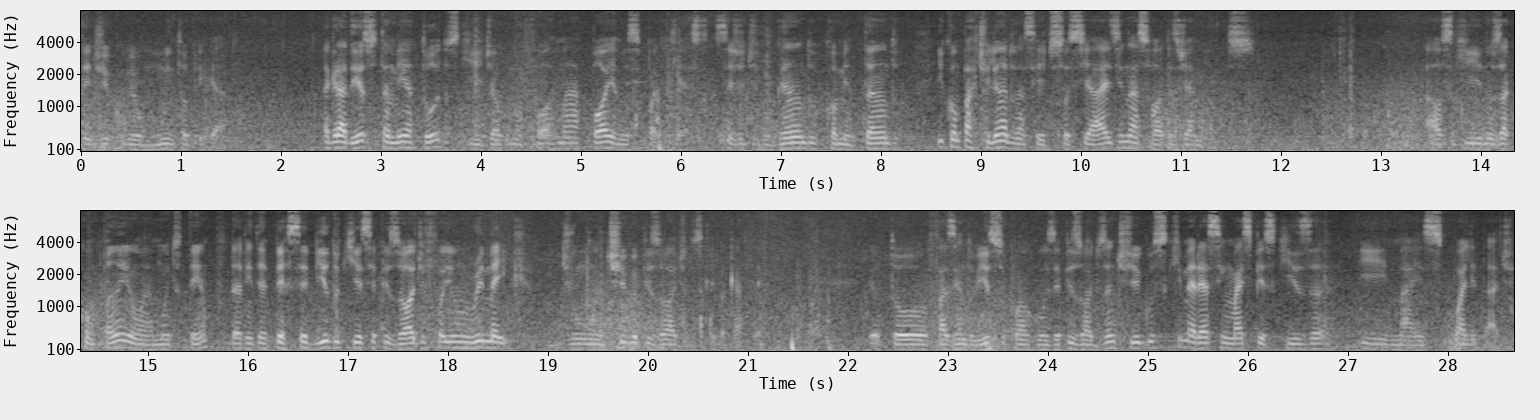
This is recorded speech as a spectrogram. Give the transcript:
dedico meu muito obrigado. Agradeço também a todos que, de alguma forma, apoiam esse podcast, seja divulgando, comentando e compartilhando nas redes sociais e nas rodas de amigos. Aos que nos acompanham há muito tempo, devem ter percebido que esse episódio foi um remake de um antigo episódio do Escriba Café. Eu estou fazendo isso com alguns episódios antigos que merecem mais pesquisa e mais qualidade.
